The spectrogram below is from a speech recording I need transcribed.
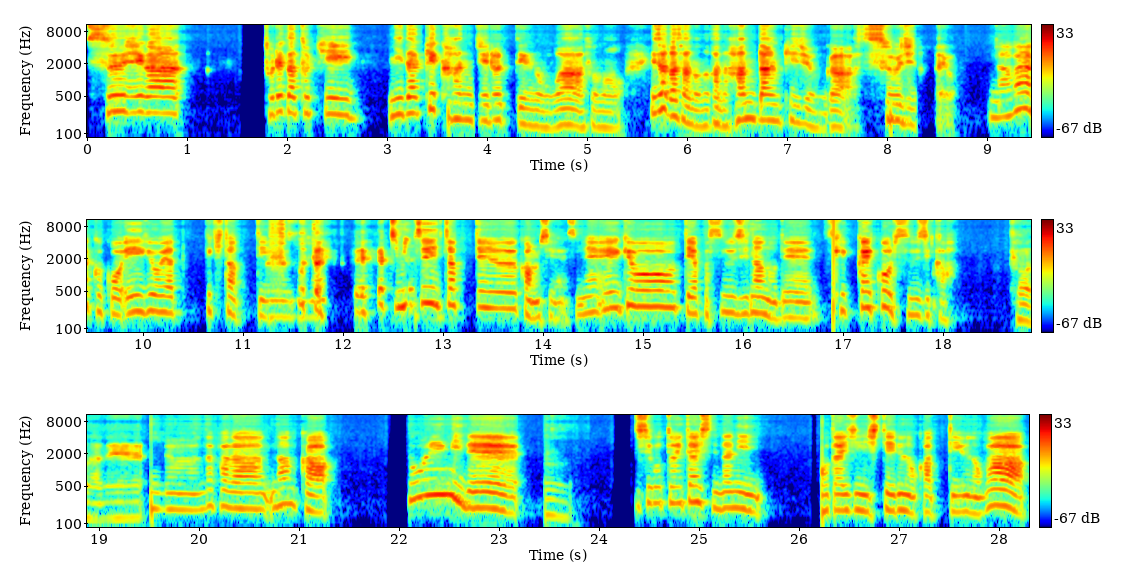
数字が取れた時にだけ感じるっていうのは、その、伊坂さんの中の判断基準が数字なんだよ。長らくこう営業やってきたっていうのでよね。染みついちゃってるかもしれないですね。営業ってやっぱ数字なので、結果イコール数字か。そうだね。うん、だからなんか、そういう意味でうん。仕事に対して何を大事にしているのかっていうのが、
